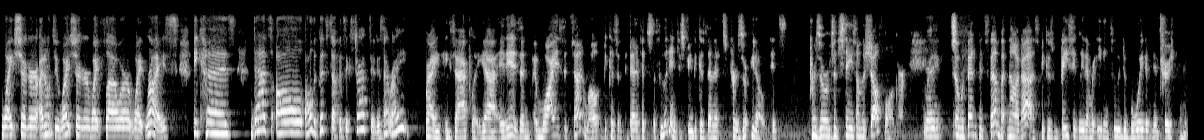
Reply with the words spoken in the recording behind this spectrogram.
white sugar. I don't do white sugar, white flour, white rice because that's all all the good stuff is extracted. Is that right? Right, exactly. Yeah, it is. And and why is it done? Well, because it benefits the food industry because then it's preserve, you know, it's preserves it stays on the shelf longer. Right. So it benefits them but not us because basically then we're eating food devoid of nutrition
